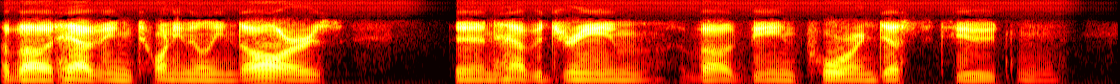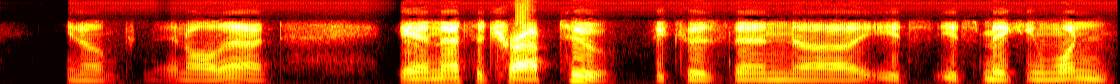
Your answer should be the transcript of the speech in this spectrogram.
about having $20 million than have a dream about being poor and destitute and, you know, and all that. And that's a trap, too, because then uh, it's, it's making one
